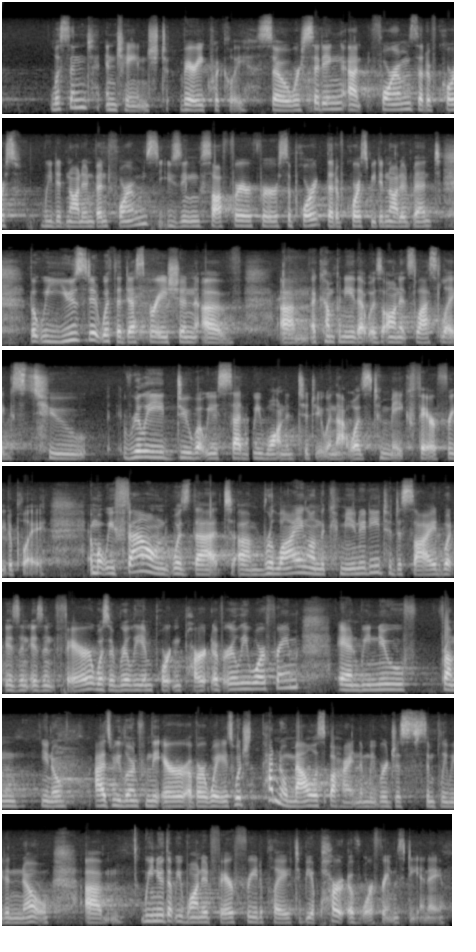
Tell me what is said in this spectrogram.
listened and changed very quickly. So we're sitting at forums that, of course, we did not invent forums, using software for support that, of course, we did not invent, but we used it with the desperation of um, a company that was on its last legs to really do what we said we wanted to do, and that was to make fair free to play. And what we found was that um, relying on the community to decide what is and isn't fair was a really important part of early Warframe, and we knew from, you know, as we learned from the error of our ways, which had no malice behind them, we were just simply, we didn't know. Um, we knew that we wanted fair free to play to be a part of Warframe's DNA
